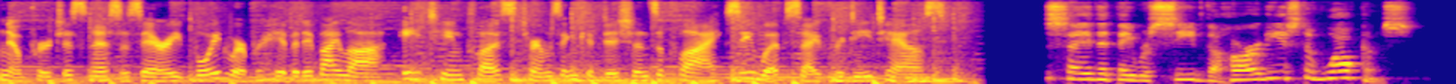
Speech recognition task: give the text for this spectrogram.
No purchase necessary. Void where prohibited by law. 18 plus terms and conditions apply. See website for details. Say that they received the heartiest of welcomes.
